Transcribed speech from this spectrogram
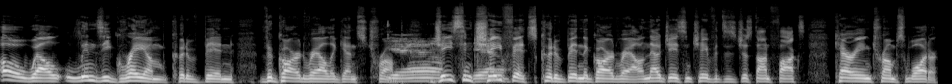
oh, well, Lindsey Graham could have been the guardrail against Trump. Yeah, Jason yeah. Chaffetz could have been the guardrail. And now Jason Chaffetz is just on Fox carrying Trump's water.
